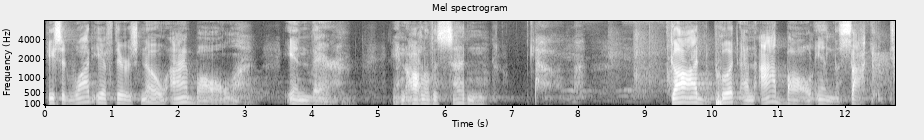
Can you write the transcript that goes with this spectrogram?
He said, What if there's no eyeball in there? And all of a sudden, boom, God put an eyeball in the socket.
